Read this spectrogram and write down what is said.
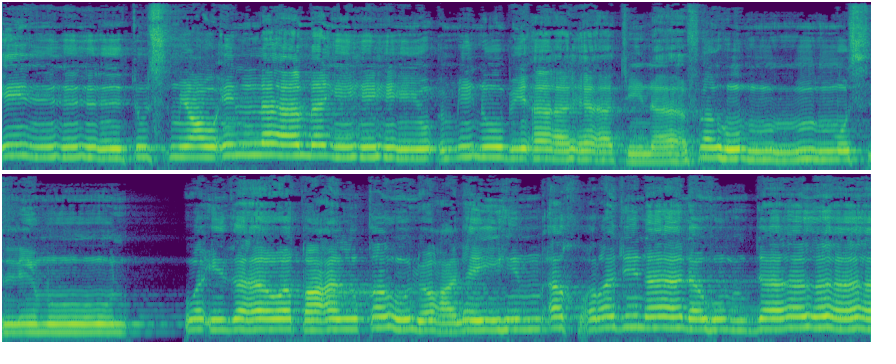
إن تسمع إلا من يؤمن بآياتنا فهم مسلمون وإذا وقع القول عليهم أخرجنا لهم دابة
